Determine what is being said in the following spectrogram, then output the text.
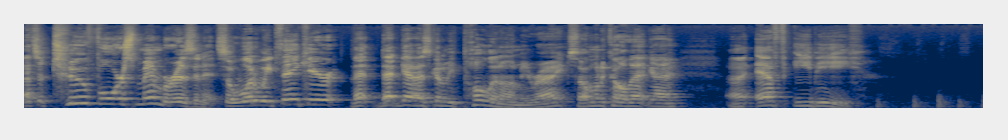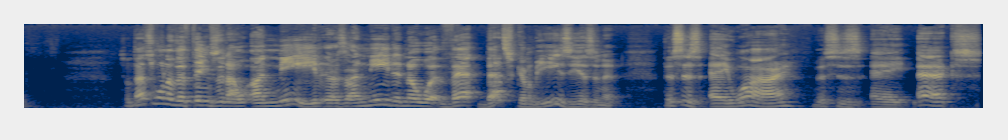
that's a two-force member, isn't it? So what do we think here? That, that guy is going to be pulling on me, right? So I'm going to call that guy uh, FEB. That's one of the things that I, I need is I need to know what that, that's going to be easy, isn't it? This is a y, this is a x,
